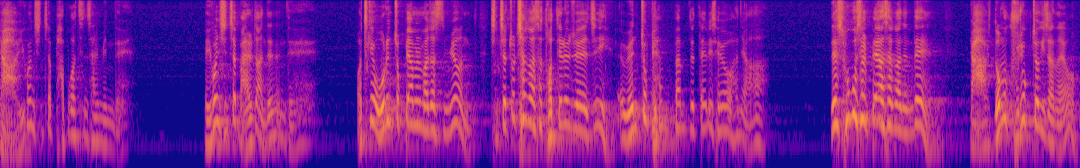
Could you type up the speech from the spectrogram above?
야 이건 진짜 바보 같은 삶인데 이건 진짜 말도 안 되는데 어떻게 오른쪽 뺨을 맞았으면 진짜 쫓아가서 더 때려줘야지 왼쪽 뺨도 때리세요 하냐. 내 속옷을 빼앗아 가는데 야 너무 굴욕적이잖아요.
